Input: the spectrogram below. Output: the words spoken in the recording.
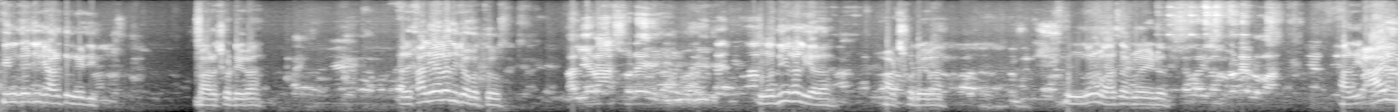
তিন কেজি সাড়ে তিন কেজি। বারোশো টাকা। আর খালিয়ারা দুইটা কত? আলিয়ারা আটশো টাকা নদী খালিয়ারা। আটশো টাকা। সুন্দর মাছ আপনার এটা। আর আইল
